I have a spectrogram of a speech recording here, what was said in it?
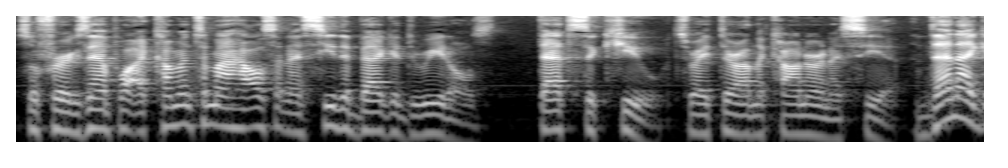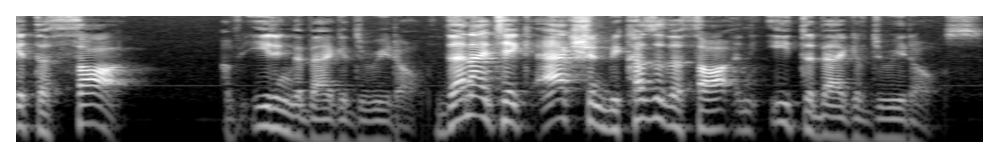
So, for example, I come into my house and I see the bag of Doritos. That's the cue. It's right there on the counter and I see it. Then I get the thought of eating the bag of Doritos. Then I take action because of the thought and eat the bag of Doritos.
